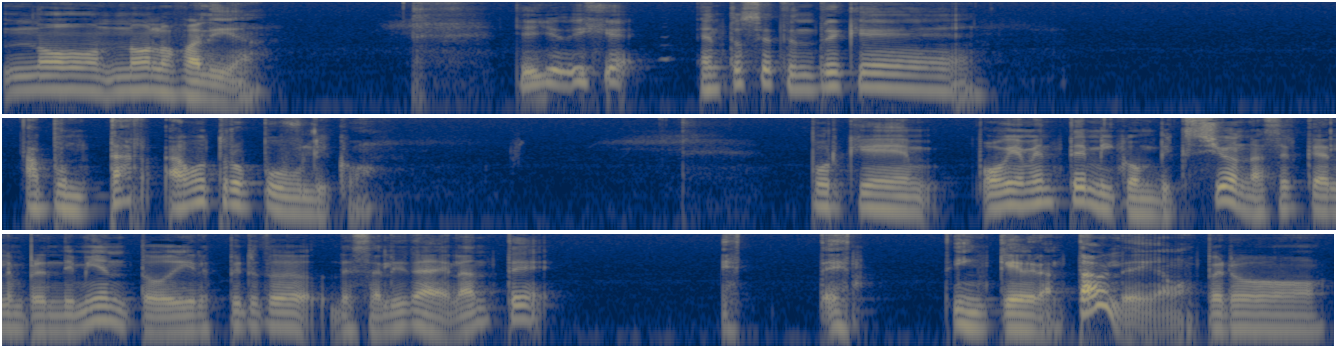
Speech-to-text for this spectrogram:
no, no los valía. Y yo dije, entonces tendré que apuntar a otro público. Porque obviamente mi convicción acerca del emprendimiento y el espíritu de salir adelante es, es inquebrantable, digamos. Pero,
